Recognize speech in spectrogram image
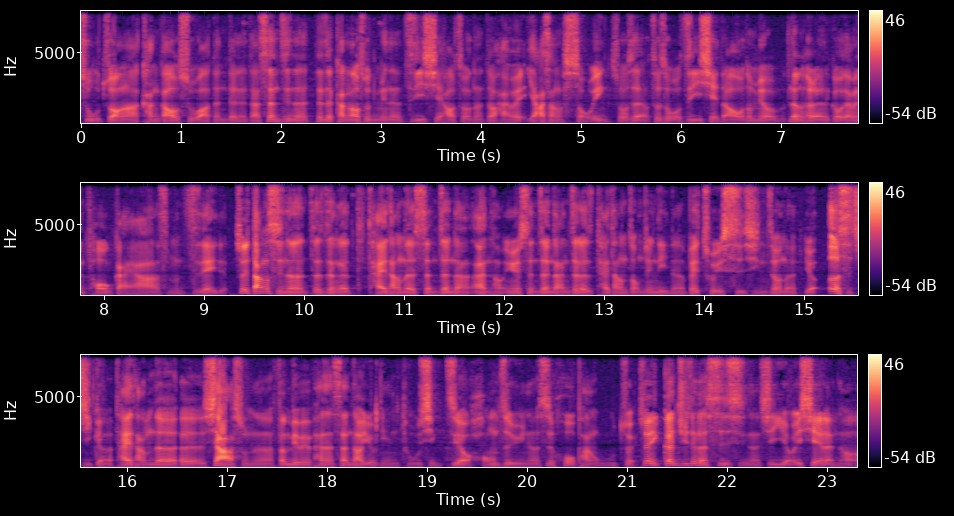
诉状啊、抗告书啊等等的，他甚至呢，在这抗告书里面呢，自己写好之后呢，都还会压上手印，说是这是我自己写的哦，我都没有任何人给我在那边偷改啊什么之类的。所以当时呢，在整个台糖的沈正南案哈，因为沈正南这个台糖总经理呢被处以死刑之后呢，有二十几个台糖的呃下属呢，分别被判了三到有年徒刑，只有洪子瑜呢是获判无罪。所以根据这个事实呢，其实有一些人哈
